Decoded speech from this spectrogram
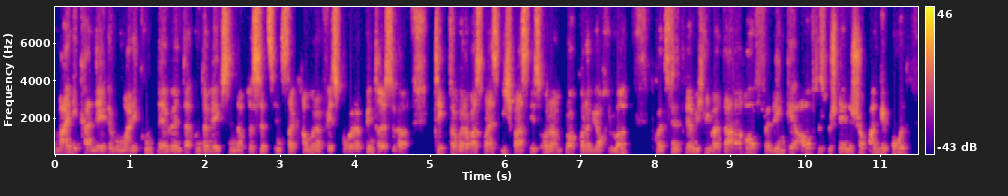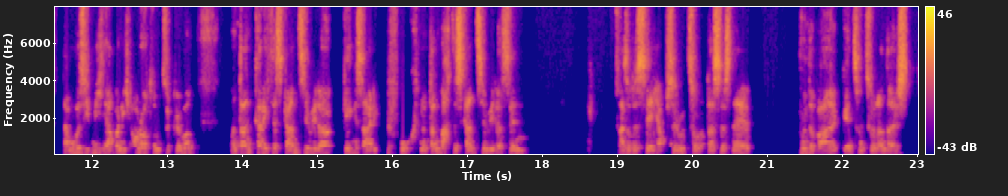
meine Kanäle, wo meine Kunden unterwegs sind, ob das jetzt Instagram oder Facebook oder Pinterest oder TikTok oder was weiß ich was ist oder ein Blog oder wie auch immer, konzentriere mich lieber darauf, verlinke auf das bestehende Shop-Angebot, da muss ich mich aber nicht auch noch drum zu kümmern und dann kann ich das Ganze wieder gegenseitig befruchten und dann macht das Ganze wieder Sinn. Also das sehe ich absolut so, dass es eine wunderbare Ergänzung zueinander ist.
